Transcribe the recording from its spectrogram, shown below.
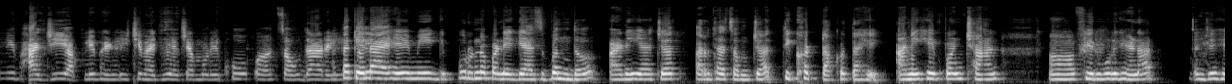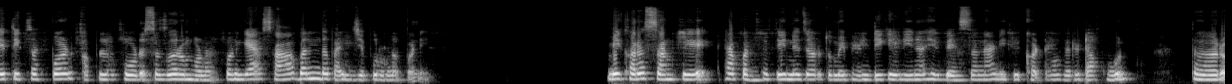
ही भाजी आपली भेंडीची भाजी याच्यामुळे खूप चवदार आता केला आहे मी पूर्णपणे गॅस बंद आणि याच्यात अर्धा चमचा तिखट टाकत आहे. आणि हे पण छान फिरवून घेणार. म्हणजे हे तिखट पण आपलं थोडस गरम होणार पण गॅस हा बंद पाहिजे पूर्णपणे. मी खरंच सांगते ह्या पद्धतीने जर तुम्ही भेंडी केली ना हे बेसन आणि तिखट वगैरे टाकून तर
